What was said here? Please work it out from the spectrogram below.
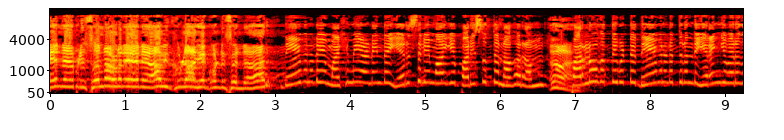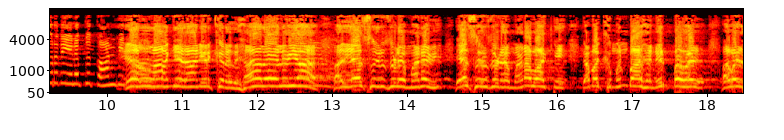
என்ன அப்படி சொன்ன உடனே என்னை ஆவிக்குள்ளாக கொண்டு சென்றார்? தேவனுடைய மகிமை அடைந்த எருசலேமாகிய பரிசுத்த நகரம் ஆ. பரலோகத்தை விட்டு தேவனிடத்திலிருந்து இறங்கி வருகிறதை எனக்கு காண்பித்தார் எல்லாம் அங்கேதான் இருக்கிறது ஹalleluya. அது இயேசு கிறிஸ்துடைய மனைவி இயேசு கிறிஸ்துடைய மனவாட்டி நமக்கு முன்பாக நிற்பவள் அவள்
